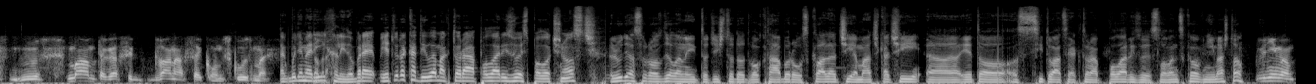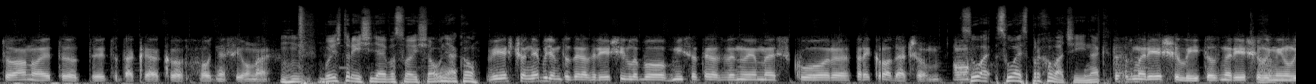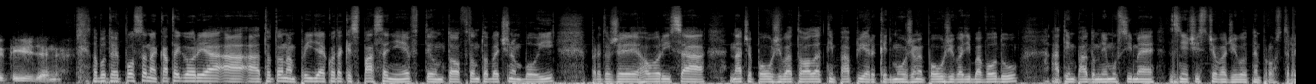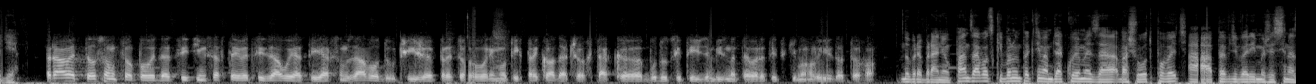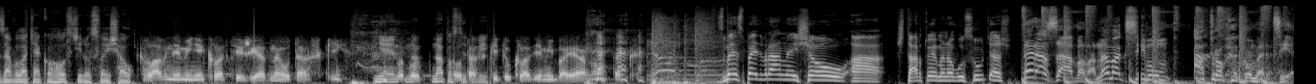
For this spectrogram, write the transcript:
mám tak asi 12 sekúnd, skúsme. Tak budeme rýchli, dobre? Je tu taká dilema, ktorá polarizuje spoločnosť. Ľudia sú rozdelení totižto do dvoch táborov, skladači a mačkači. Uh, je to situácia, ktorá polarizuje Slovensko, vnímaš to? Vnímam to, áno, je to, je to také ako hodne silné. Mhm. Budeš to riešiť aj vo svojej show nejako? Vieš čo, nebudem to teraz riešiť, lebo my sa teraz venujeme skôr prekladačom. No, Sú aj, sú aj sprchovači inak. to sme riešili, to sme riešili minulý týždeň. Lebo to je posledná kategória a, a toto nám príde ako také spasenie v tomto, v tomto väčšinom boji, pretože hovorí sa, na čo používať toaletný papier, keď môžeme používať iba vodu a tým pádom nemusíme znečisťovať životné prostredie. Práve to som chcel povedať, cítim sa v tej veci zaujatý. Ja som za vodu, čiže preto hovorím o tých prekladačoch, tak e, budúci týždeň by sme teoreticky mohli ísť do toho. Dobre, Braňo. Pán Závodský, veľmi pekne vám ďakujeme za vašu odpoveď a pevne veríme, že si nás zavoláte ako hosti do svojej show. Hlavne mi nekladte žiadne otázky. Nie, lebo na- na to ste otázky tu kladiem iba ja. No, tak. Sme späť v rannej show a štartujeme novú súťaž. Teraz zábava na maximum a trocha komercie.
